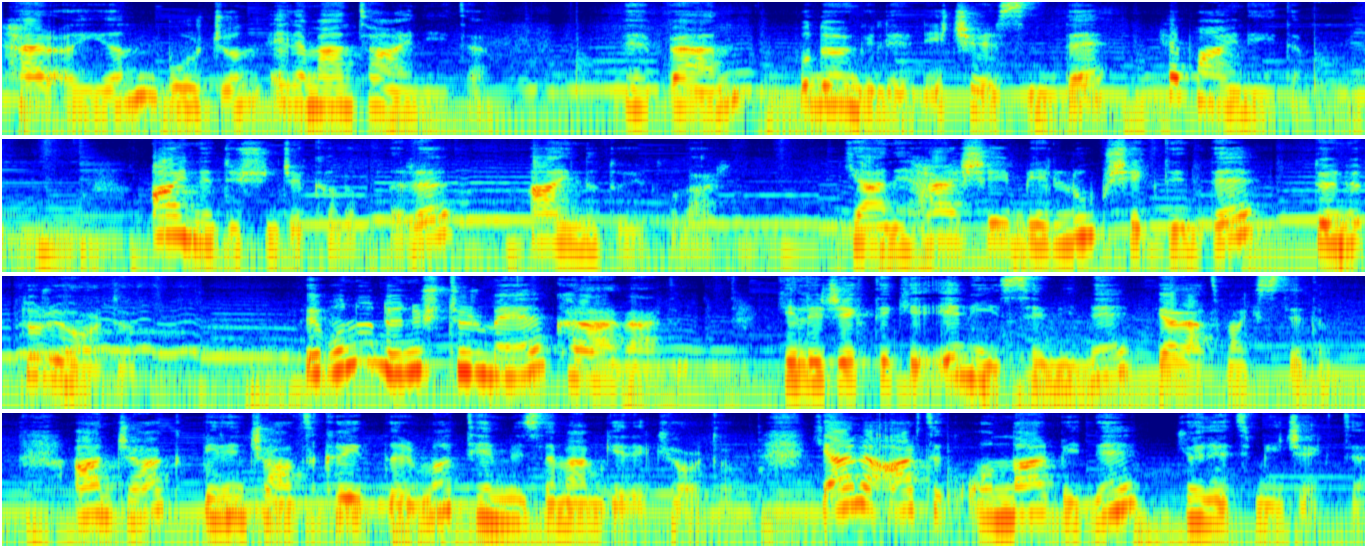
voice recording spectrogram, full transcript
Her ayın, burcun elementi aynıydı. Ve ben bu döngülerin içerisinde hep aynıydım. Aynı düşünce kalıpları, aynı duygular. Yani her şey bir loop şeklinde dönüp duruyordu. Ve bunu dönüştürmeye karar verdim. Gelecekteki en iyi semini yaratmak istedim.'' Ancak bilinçaltı kayıtlarımı temizlemem gerekiyordu. Yani artık onlar beni yönetmeyecekti.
